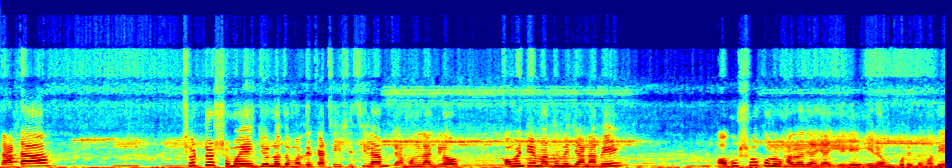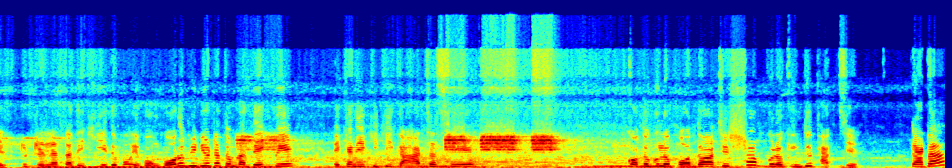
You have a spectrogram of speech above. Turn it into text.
টাটা। ছোট্ট সময়ের জন্য তোমাদের কাছে এসেছিলাম কেমন লাগল? কমেন্টের মাধ্যমে জানাবে। অবশ্য কোনো ভালো জায়গায় গেলে এরকম করে তোমাদের একটু ট্রেলারটা দেখিয়ে দেবো এবং বড় ভিডিওটা তোমরা দেখবে। এখানে কি কি গাছ আছে? কতগুলো পদ্ম আছে? সবগুলো কিন্তু থাকছে। টাটা,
